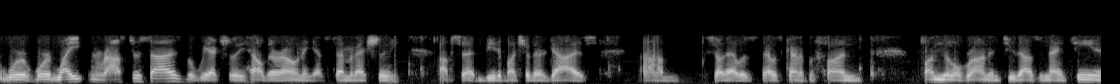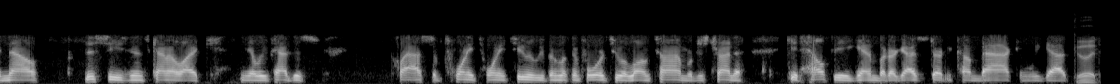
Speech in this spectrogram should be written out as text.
we're we're light in roster size, but we actually held our own against them and actually upset and beat a bunch of their guys. Um, so that was that was kind of a fun fun little run in 2019, and now this season it's kind of like you know we've had this class of 2022 we've been looking forward to a long time. We're just trying to get healthy again, but our guys are starting to come back, and we got Good.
